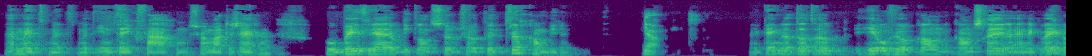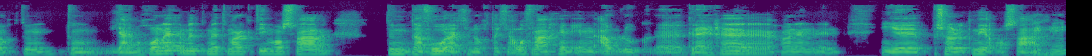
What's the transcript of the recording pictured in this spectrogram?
hè, met, met, met intakevragen om het zo maar te zeggen, hoe beter jij ook die klantenservice ook weer terug kan bieden. Ja. Ik denk dat dat ook heel veel kan, kan schelen. En ik weet nog, toen, toen jij begon hè, met, met marketing als het ware, toen daarvoor had je nog dat je alle vragen in, in Outlook kreeg. Hè? Gewoon in, in, in, je persoonlijke mail als het ware. Mhm,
